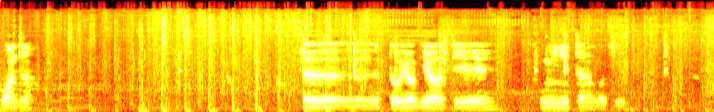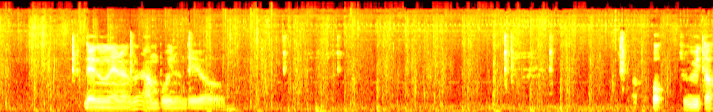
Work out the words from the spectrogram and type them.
뭐 안 주나? 어, 또 여기 어디에 봉인이 있다는 거지. 내 눈에는 안 보이는데요. 어, 저기 있다.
